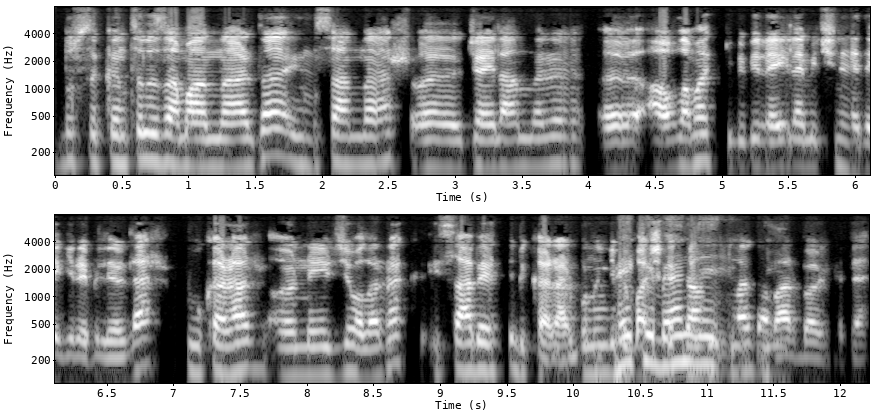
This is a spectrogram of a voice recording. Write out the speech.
bu sıkıntılı zamanlarda insanlar e, ceylanları e, avlamak gibi bir eylem içine de girebilirler. Bu karar önleyici olarak isabetli bir karar. Bunun gibi Peki, başka canlılar da var bölgede.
